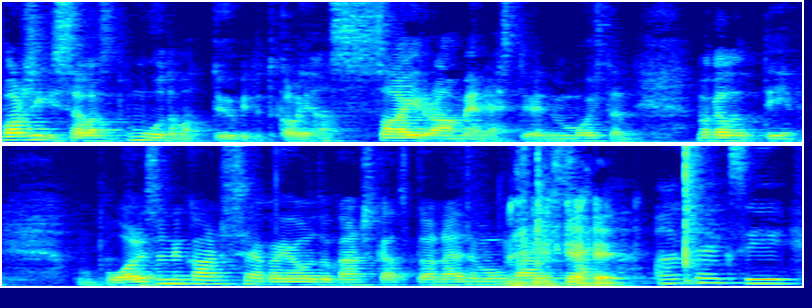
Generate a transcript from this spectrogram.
varsinkin sellaiset muutamat tyypit, jotka oli ihan sairaan menestyjät. Mä muistan, että me katsottiin mun puolisoni kanssa, joka joutui kanssa katsoa näitä mun kanssa, anteeksi,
